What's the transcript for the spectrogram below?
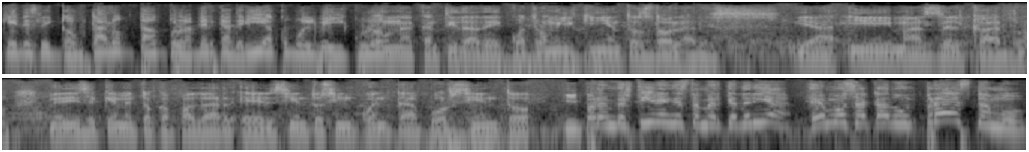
quienes le incautaron tanto la mercadería como el vehículo. Una cantidad de 4.500 dólares, ¿ya? Y más del carro. Me dice que me toca pagar el 150%. Y para invertir en esta mercadería hemos sacado un préstamo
